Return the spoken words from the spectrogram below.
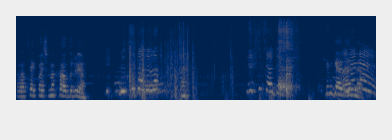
Valla tek başıma kaldırıyorum. Birisi çadır geldi Anne anne? ne?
